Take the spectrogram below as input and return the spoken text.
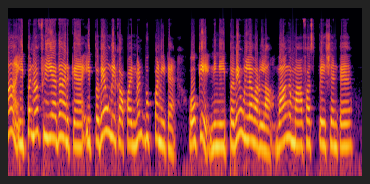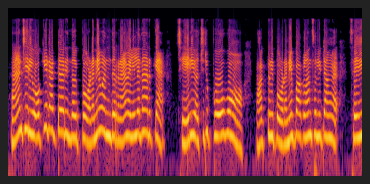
ஆ இப்போ நான் ஃப்ரீயாக தான் இருக்கேன். இப்போவே உங்களுக்கு அப்பாயின்மெண்ட் புக் பண்ணிட்டேன். ஓகே நீங்கள் இப்போவே உள்ளே வரலாம். வாங்கம்மா ஃபர்ஸ்ட் பேஷண்ட்டு ஆ சரி ஓகே டாக்டர் இந்த இப்போ உடனே வந்துடுறேன். வெளியில தான் இருக்கேன். சரி வச்சுட்டு போவோம். டாக்டர் இப்போ உடனே பார்க்கலாம்னு சொல்லிட்டாங்க. சரி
